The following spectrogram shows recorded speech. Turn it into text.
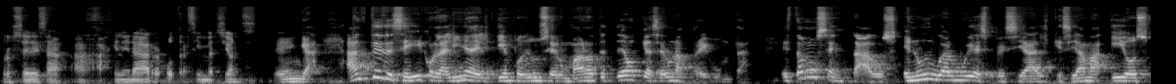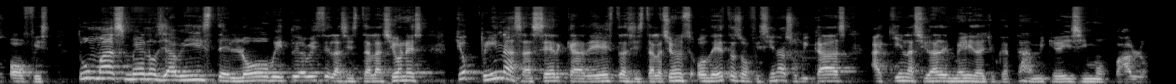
procedes a, generar otras inversiones. Venga, antes de seguir con la línea del tiempo de un ser humano, te tengo que hacer una pregunta. Estamos sentados en un lugar muy especial que se llama EOS Office. Tú más o menos ya viste el lobby, tú ya viste las instalaciones. ¿Qué opinas acerca de estas instalaciones o de estas oficinas ubicadas aquí en la ciudad de Mérida, Yucatán, mi queridísimo Pablo?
